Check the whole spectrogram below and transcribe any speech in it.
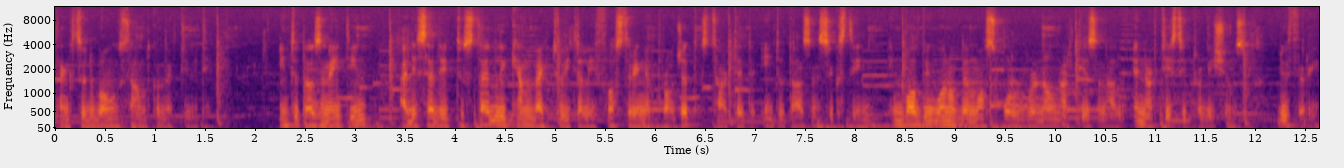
thanks to the bone sound conductivity. In 2018, I decided to steadily come back to Italy fostering a project started in 2016 involving one of the most world-renowned artisanal and artistic traditions, lutherie.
